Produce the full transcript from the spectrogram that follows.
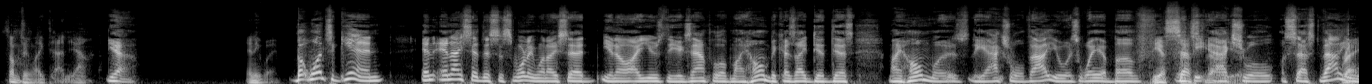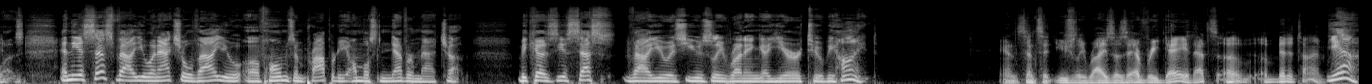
Something like that, yeah. Yeah. Anyway, But once again, and, and I said this this morning when I said, you know, I used the example of my home because I did this. My home was the actual value was way above The assessed what the value. actual assessed value Right. was. And the assessed value and actual value of homes and property almost never match up because the assessed value is usually running a year or two behind. and since it usually rises every day, that's a, a bit of time. Yeah.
